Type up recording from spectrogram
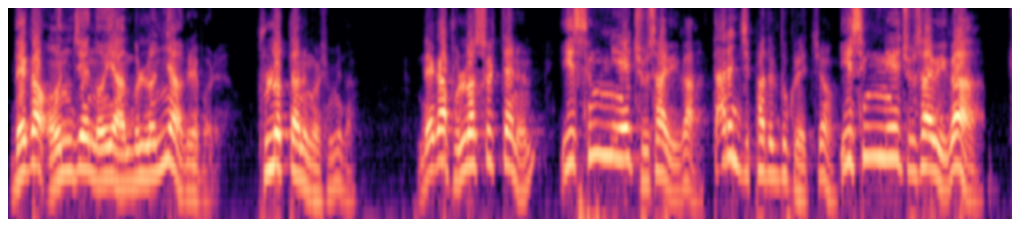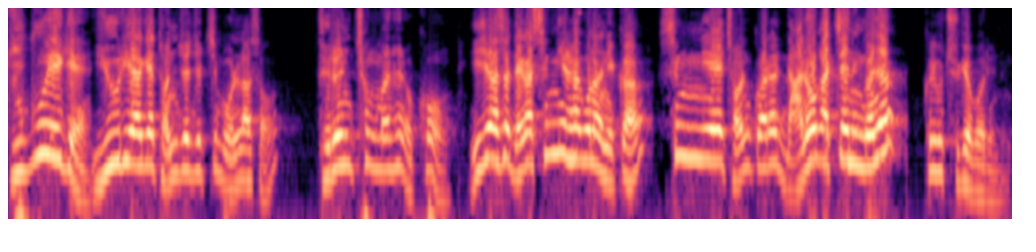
내가 언제 너희 안 불렀냐? 그래 버려요. 불렀다는 것입니다. 내가 불렀을 때는 이 승리의 주사위가 다른 지파들도 그랬죠. 이 승리의 주사위가 누구에게 유리하게 던져질지 몰라서 들은 척만 해놓고 이제 와서 내가 승리를 하고 나니까 승리의 전과를 나눠 갖자는 거냐? 그리고 죽여버리는 거예요.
